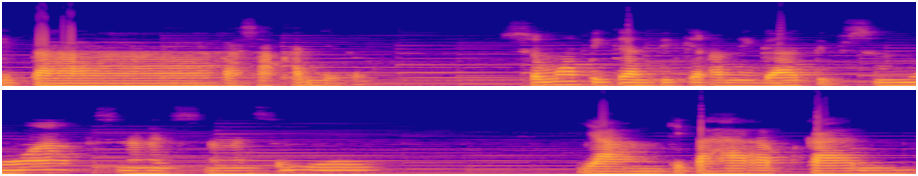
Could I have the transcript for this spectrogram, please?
kita rasakan gitu. Semua pikiran-pikiran negatif, semua kesenangan-kesenangan semu yang kita harapkan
